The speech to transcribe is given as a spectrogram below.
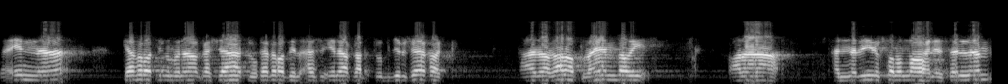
فإن كثرة المناقشات وكثرة الأسئلة قد تبجر شيخك. هذا غلط لا ينبغي. قال النبي صلى الله عليه وسلم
